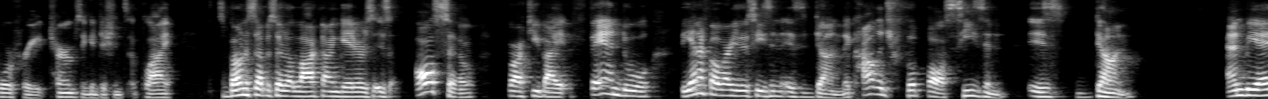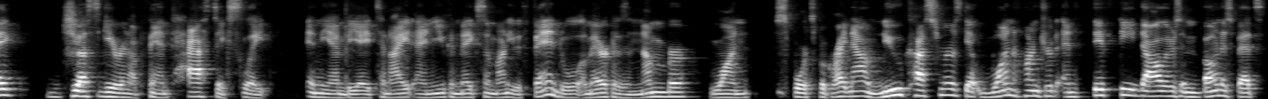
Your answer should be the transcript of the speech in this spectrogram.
for free. Terms and conditions apply. This bonus episode of Locked On Gators is also brought to you by FanDuel. The NFL regular season is done. The college football season is done. NBA just gearing up. Fantastic slate in the NBA tonight. And you can make some money with FanDuel, America's number one sportsbook. Right now, new customers get $150 in bonus bets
